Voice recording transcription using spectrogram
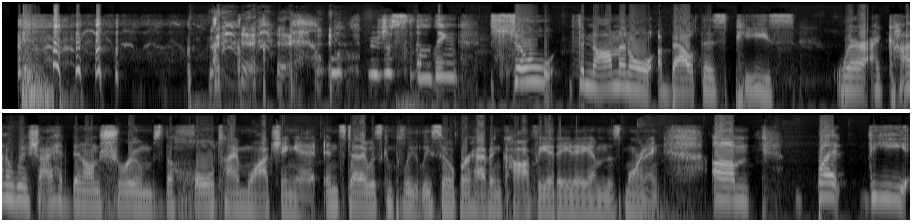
there's just something so phenomenal about this piece where I kind of wish I had been on shrooms the whole time watching it. Instead, I was completely sober having coffee at 8 a.m. this morning. Um, but the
